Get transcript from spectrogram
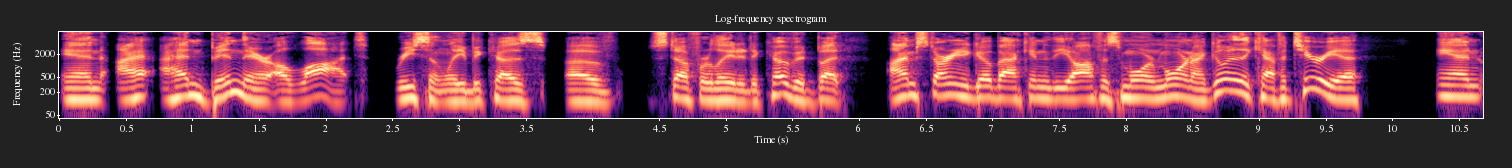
and I, I hadn't been there a lot recently because of stuff related to COVID, but I'm starting to go back into the office more and more. And I go into the cafeteria, and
